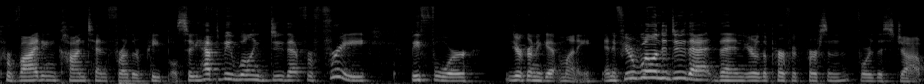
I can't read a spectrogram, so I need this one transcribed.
providing content for other people. So you have to be willing to do that for free before you're going to get money. And if you're willing to do that, then you're the perfect person for this job.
